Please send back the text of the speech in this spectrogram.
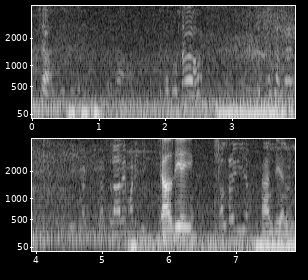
ਅੱਛਾ ਅੱਛਾ ਤੁਹਾਡਾ ਉਹ ਵਧੀਆ ਚੱਲਦਾ ਹੈ? ਠੀਕ ਆ ਠੀਕ ਆ ਚਲਾ ਦੇ ਮਾੜੀ ਜੀ ਚੱਲਦੀ ਹੈ ਜੀ। ਚੱਲ ਰਹੀ ਆ ਹਾਂਜੀ ਹਾਂਜੀ।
